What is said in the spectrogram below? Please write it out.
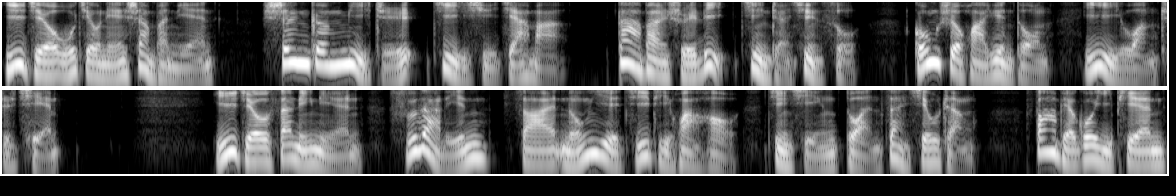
一九五九年上半年，深耕密植，继续加码。大半水利进展迅速，公社化运动一往直前。一九三零年，斯大林在农业集体化后进行短暂休整，发表过一篇《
